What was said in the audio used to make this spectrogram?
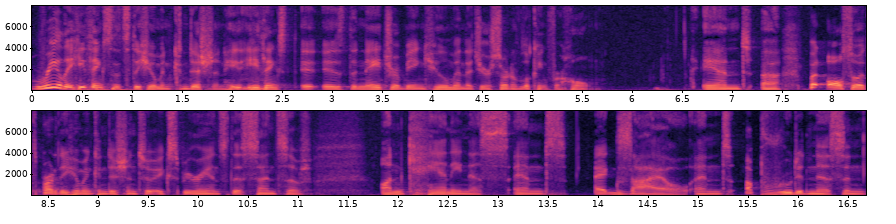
really he thinks it's the human condition. He he thinks it is the nature of being human that you're sort of looking for home, and uh, but also it's part of the human condition to experience this sense of uncanniness and exile and uprootedness and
